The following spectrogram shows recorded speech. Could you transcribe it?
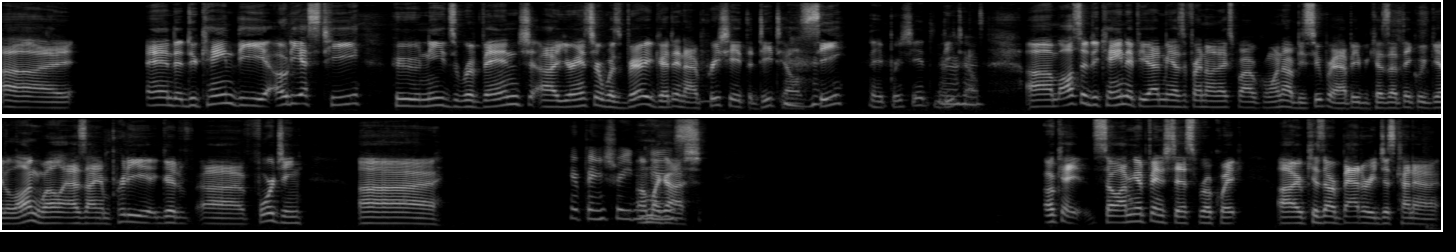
uh, and Ducain, the ODST who needs revenge, uh, your answer was very good, and I appreciate the details. See? They appreciate the details. Um, also, Ducain, if you add me as a friend on Xbox One, I'd be super happy because I think we'd get along well, as I am pretty good uh, forging. Uh, Here, finish reading. oh my his. gosh. Okay, so I'm gonna finish this real quick because our battery just kind of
